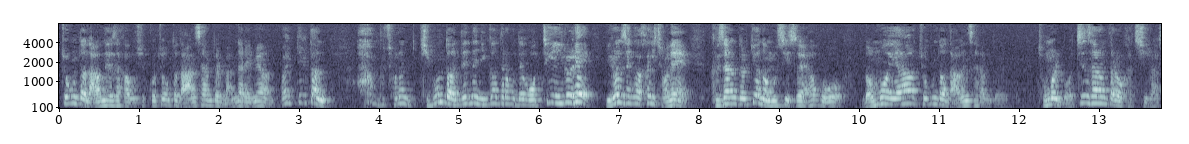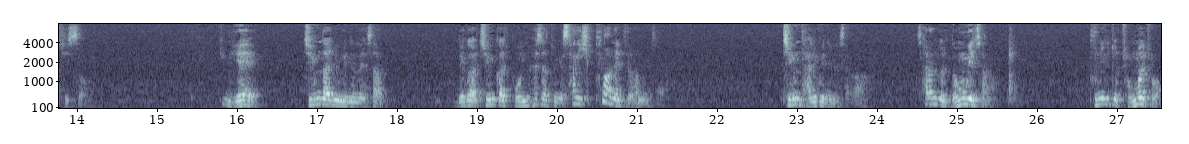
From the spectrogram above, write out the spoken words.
조금 더 나은 회사 가고 싶고 조금 더 나은 사람들 만나려면 어, 일단 아, 뭐 저는 기본도 안 되는 인간들하고 내가 어떻게 일을 해? 이런 생각하기 전에 그 사람들을 뛰어넘을 수 있어야 하고 넘어야 조금 더 나은 사람들, 정말 멋진 사람들하고 같이 일을 할 수 있어. 지금 얘 지금 다니고 있는 회사 내가 지금까지 본 회사 중에 상위 10% 안에 들어가는 회사야. 지금 다니고 있는 회사가 사람들 너무 괜찮아. 분위기도 정말 좋아.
